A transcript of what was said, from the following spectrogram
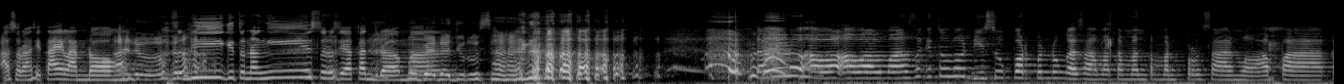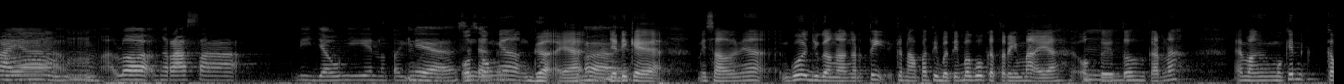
Asuransi Thailand dong. Aduh. Sedih gitu nangis terus ya kan drama. Beda jurusan. Tapi lu awal-awal masuk itu lu disupport penuh nggak sama teman-teman perusahaan lo? Apa kayak mm, lu ngerasa dijauhin atau gimana? Iya, secara- Untungnya enggak ya. Ah. Jadi kayak misalnya gue juga nggak ngerti kenapa tiba-tiba gue keterima ya waktu itu karena emang mungkin ke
